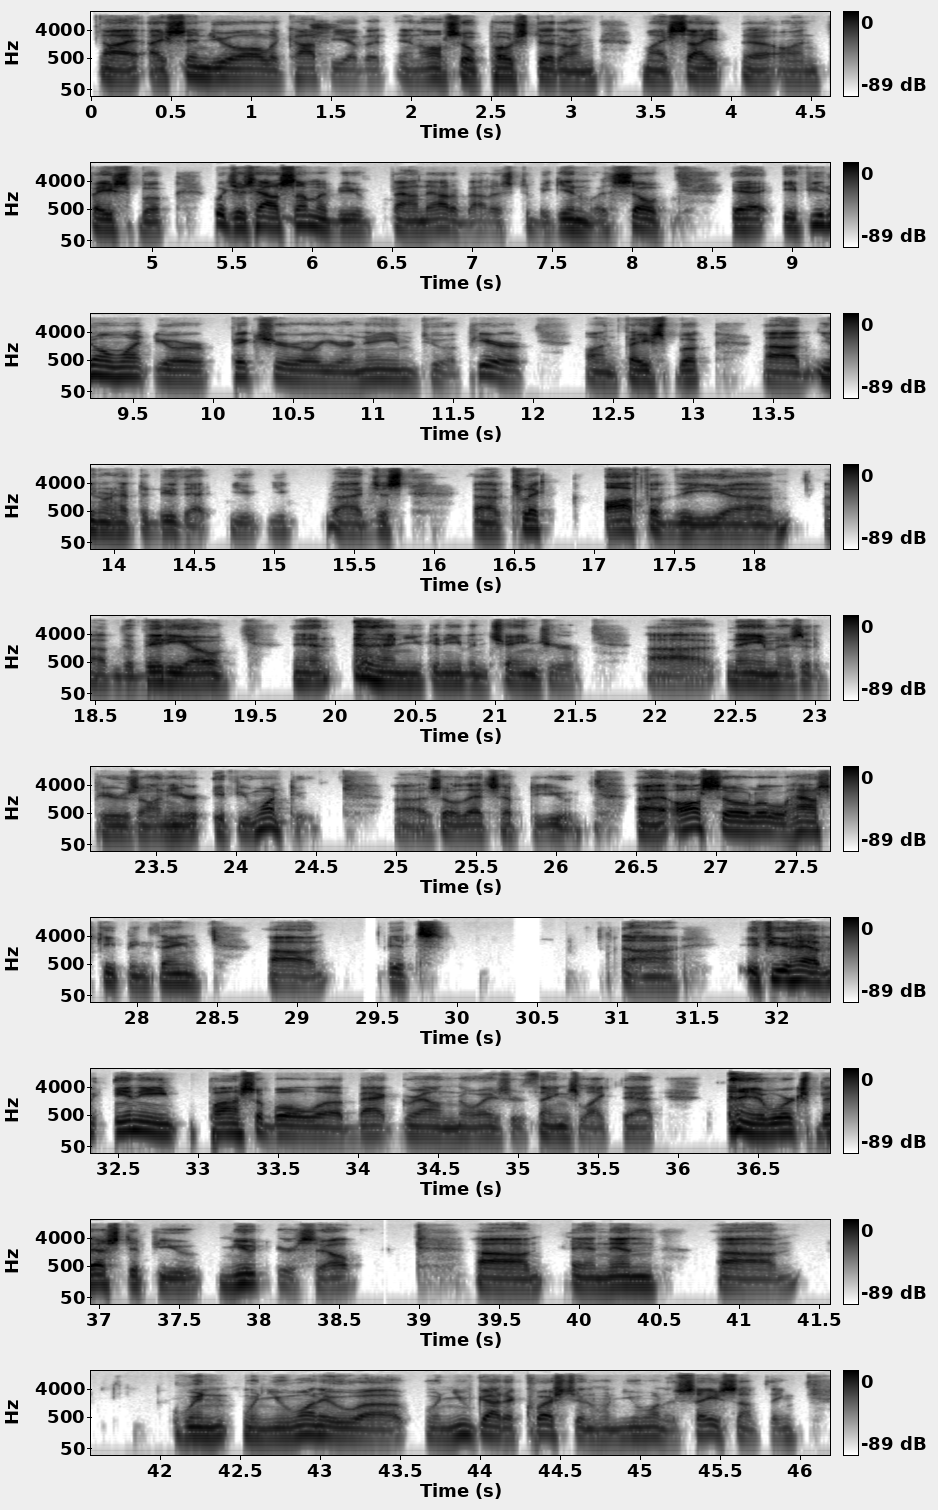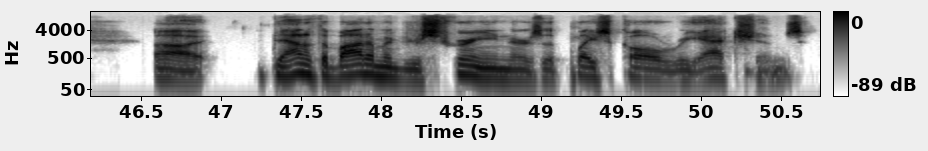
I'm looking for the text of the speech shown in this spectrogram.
I, I send you all a copy of it and also post it on my site uh, on Facebook, which is how some of you found out about us to begin with. So uh, if you don't want your picture or your name to appear on Facebook, uh, you don't have to do that. You you uh, just uh, click off of the uh, of the video, and and you can even change your name as it appears on here if you want to. So that's up to you. Also, a little housekeeping thing. Uh, it's uh, if you have any possible uh, background noise or things like that, it works best if you mute yourself. Um, and then um, when when you want to uh, when you've got a question, when you want to say something, uh, down at the bottom of your screen, there's a place called reactions,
